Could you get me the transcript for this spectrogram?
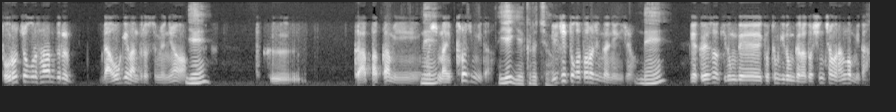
도로 쪽으로 사람들을 나오게 만들었으면요 예, 그, 그 압박감이 네. 훨씬 많이 풀어집니다. 예, 예, 그렇죠. 밀집도가 떨어진다는 얘기죠. 네. 예, 그래서 기동대 교통기동대라도 신청을 한 겁니다.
